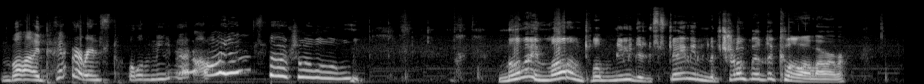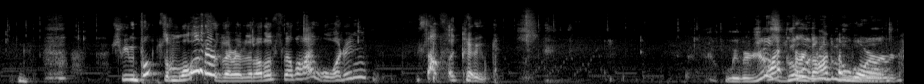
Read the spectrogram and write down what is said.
My parents told me that I am special. My mom told me to stay in the trunk of the car. She put some water there little so I wouldn't suffocate. We were just I going forgot to the pool. word.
